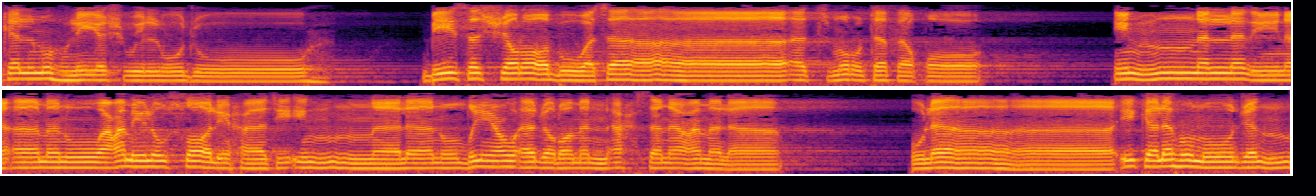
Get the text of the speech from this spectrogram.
كَالْمُهْلِ يَشْوِي الْوُجُوهَ. بِئْسَ الشَّرَابُ وَسَاءَتْ مُرْتَفَقًا. إِنَّ الَّذِينَ آمَنُوا وَعَمِلُوا الصَّالِحَاتِ إِنَّا لَا نُضِيعُ أَجْرَ مَنْ أَحْسَنَ عَمَلًا. أُولَئِكَ لَهُمْ جَنَّاتُ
